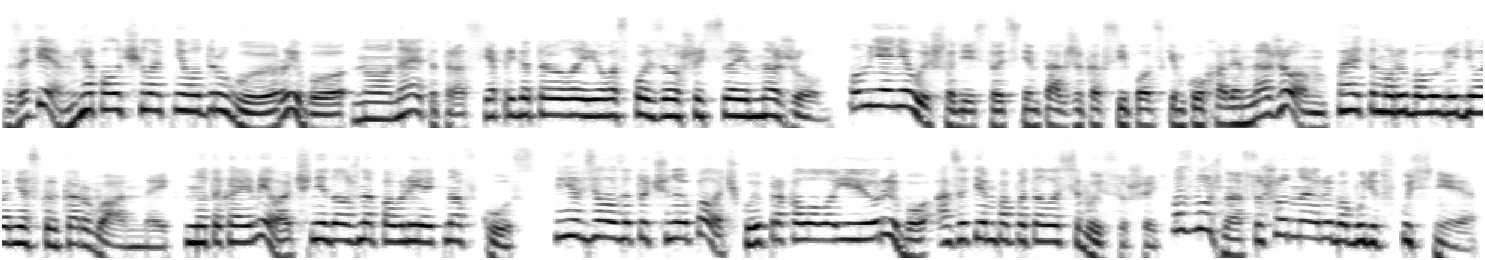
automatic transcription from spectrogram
Затем я получила от него него другую рыбу, но на этот раз я приготовила ее, воспользовавшись своим ножом. У меня не вышло действовать с ним так же, как с японским кухонным ножом, поэтому рыба выглядела несколько рваной. Но такая мелочь не должна повлиять на вкус. Я взяла заточенную палочку и проколола ею рыбу, а затем попыталась высушить. Возможно, сушеная рыба будет вкуснее.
